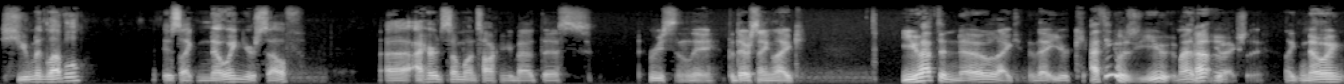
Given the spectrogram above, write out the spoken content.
human level is like knowing yourself. Uh, I heard someone talking about this recently, but they're saying like you have to know like that you're. I think it was you. It might have been you Uh-oh. actually. Like knowing,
